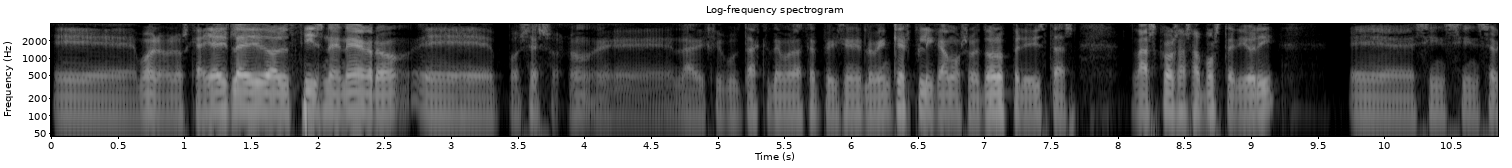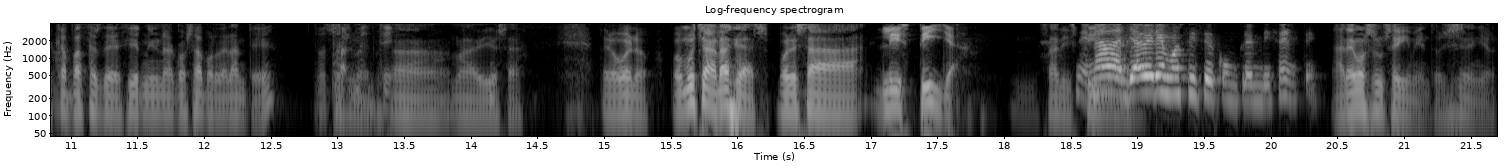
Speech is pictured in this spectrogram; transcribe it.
eh, bueno, los que hayáis leído el Cisne Negro, eh, pues eso, ¿no? Eh, la dificultad que tenemos de hacer previsiones, lo bien que explicamos, sobre todo los periodistas, las cosas a posteriori. eh, sin, sin ser capaces de decir ni una cosa por delante, ¿eh? Totalmente. Eso es una cosa maravillosa. Pero bueno, pues muchas gracias por esa listilla. Esa De nada, ya veremos si se cumplen, Vicente. Haremos un seguimiento, sí señor.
